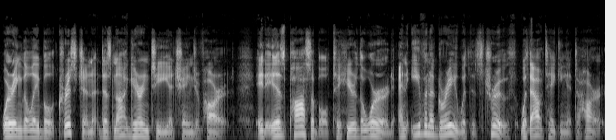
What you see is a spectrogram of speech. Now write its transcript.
Wearing the label Christian does not guarantee a change of heart. It is possible to hear the word and even agree with its truth without taking it to heart.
